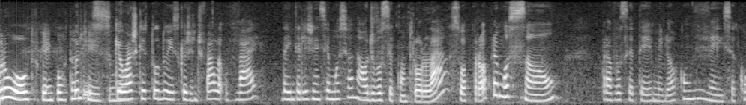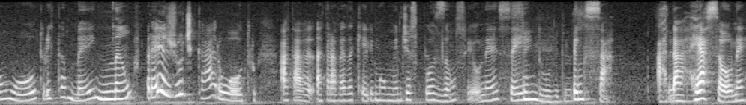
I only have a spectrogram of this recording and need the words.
para o outro, que é importantíssimo. Por isso que eu acho que tudo isso que a gente fala vai da inteligência emocional, de você controlar a sua própria emoção para você ter melhor convivência com o outro e também não prejudicar o outro através daquele momento de explosão seu, né? Sem, sem dúvidas. pensar, a, da reação, né?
